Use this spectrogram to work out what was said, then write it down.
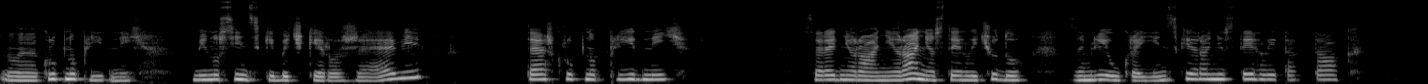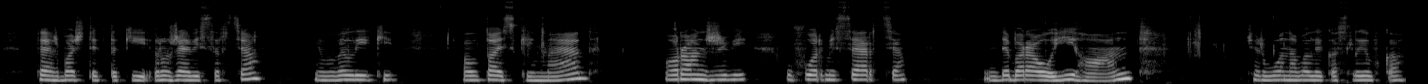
Е, Крупноплідний. Мінусінські бички рожеві, теж крупноплідний. Середньоранній. Ранньостиглий чудо землі український ранньостиглий, так, так. Теж, бачите, такі рожеві серця великі. Алтайський мед оранжеві у формі серця. Дебарао гігант, червона велика сливка.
